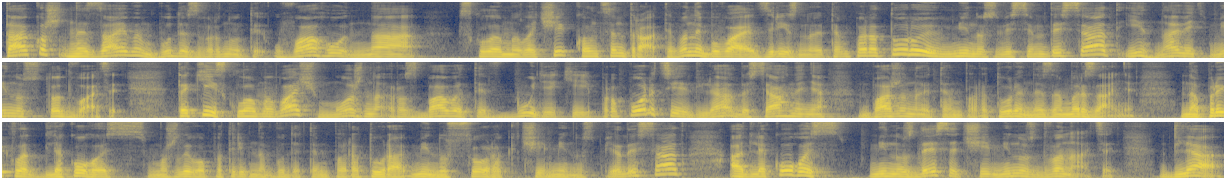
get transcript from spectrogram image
Також незайвим буде звернути увагу на склоомивачі концентрати. Вони бувають з різною температурою, мінус 80 і навіть мінус 120. Такий склоомивач можна розбавити в будь-якій пропорції для досягнення бажаної температури незамерзання. Наприклад, для когось, можливо, потрібна буде температура мінус 40 чи мінус 50, а для когось мінус 10 чи мінус 12. Для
